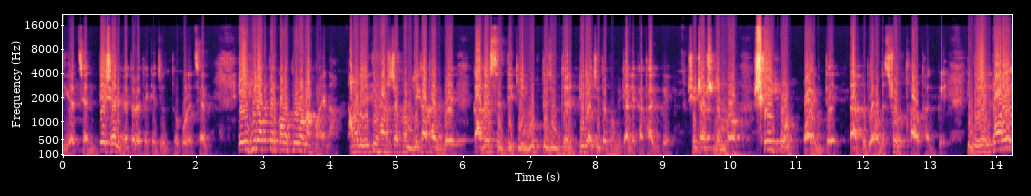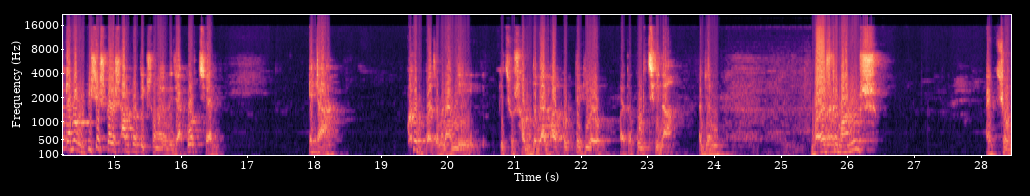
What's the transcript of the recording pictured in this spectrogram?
দিয়েছেন, দেশের ভেতরে থেকে যুদ্ধ করেছেন। এই বীরত্বের কোনো তুলনা হয় না। আমাদের ইতিহাস যখন লেখা থাকবে, কাদের সিদ্দিকীর মুক্তিযুদ্ধের বিরচিত ভূমিকা লেখা থাকবে, সেটার জন্য সেই পয়েন্টে তার প্রতি আমাদের শ্রদ্ধাও থাকবে। কিন্তু এরপরে এবং বিশেষ করে সাম্প্রতিক সময় উনি যা করছেন, এটা খুব বাজে। মানে আমি কিছু শব্দ ব্যবহার করতে গিয়েও হয়তো করছি না। একজন বয়স্ক মানুষ একজন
